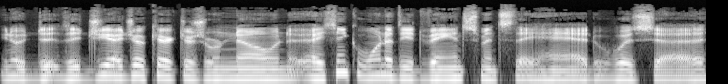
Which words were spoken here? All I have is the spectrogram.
You know, the, the G.I. Joe characters were known. I think one of the advancements they had was, uh,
